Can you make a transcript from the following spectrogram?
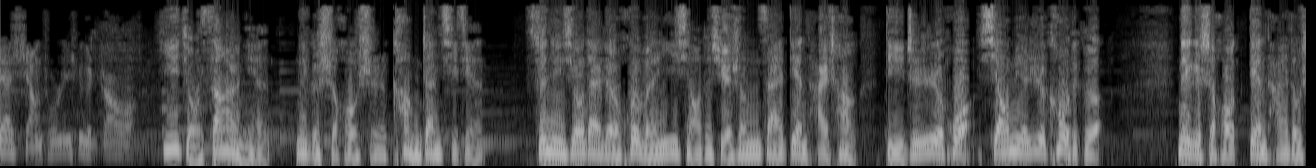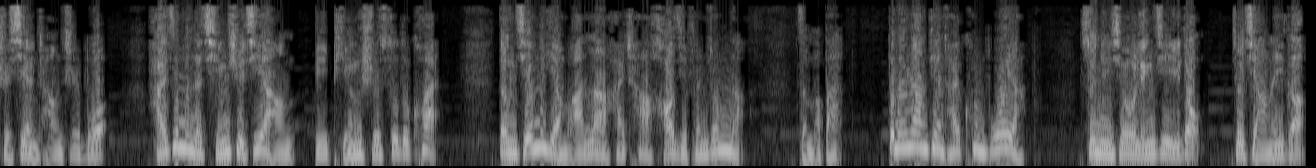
呀想出了一个招儿。一九三二年，那个时候是抗战期间，孙敬修带着惠文一小的学生在电台唱抵制日货、消灭日寇的歌。那个时候电台都是现场直播。孩子们的情绪激昂，比平时速度快。等节目演完了，还差好几分钟呢，怎么办？不能让电台空播呀！孙锦修灵机一动，就讲了一个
